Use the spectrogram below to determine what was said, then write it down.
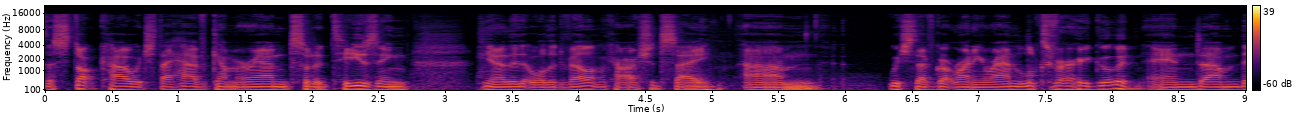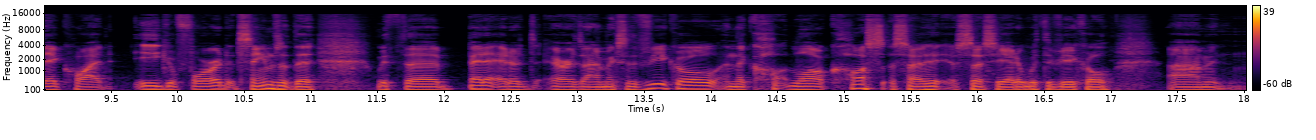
the stock car which they have come around, sort of teasing, you know, the, or the development car, I should say, um, which they've got running around, looks very good, and um, they're quite eager for it. It seems that the with the better aerodynamics of the vehicle and the co- lower costs associated with the vehicle. Um,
